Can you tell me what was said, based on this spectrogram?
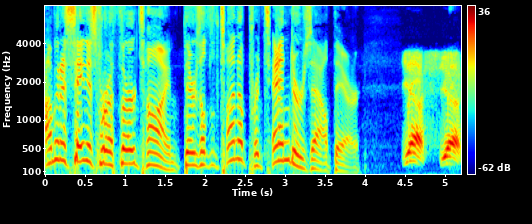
I'm going to say this for a third time. There's a ton of pretenders out there. Yes, yes.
